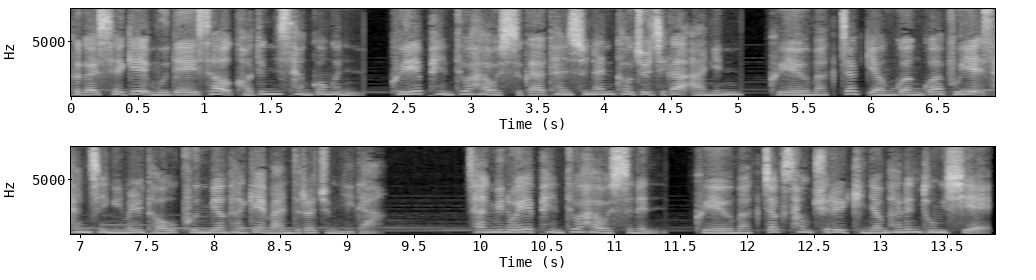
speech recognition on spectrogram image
그가 세계 무대에서 거둔 성공은 그의 펜트하우스가 단순한 거주지가 아닌 그의 음악적 영광과 부의 상징임을 더욱 분명하게 만들어줍니다. 장민호의 펜트하우스는 그의 음악적 성취를 기념하는 동시에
